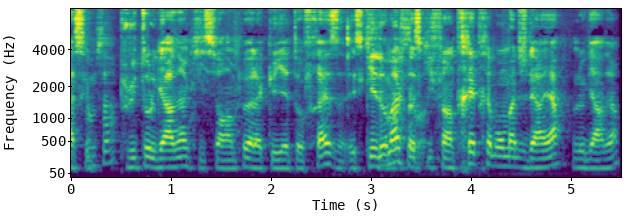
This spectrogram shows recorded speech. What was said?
Ouais, c'est comme ça. Plutôt le gardien qui sort un peu à la cueillette aux fraises. Et ce qui est dommage parce qu'il fait un très très bon match derrière, le gardien.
